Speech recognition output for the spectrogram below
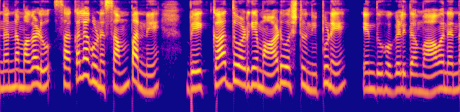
ನನ್ನ ಮಗಳು ಸಕಲ ಗುಣ ಸಂಪನ್ನೆ, ಬೇಕಾದ್ದು ಅಡುಗೆ ಮಾಡುವಷ್ಟು ನಿಪುಣೆ ಎಂದು ಹೊಗಳಿದ ಮಾವನನ್ನ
